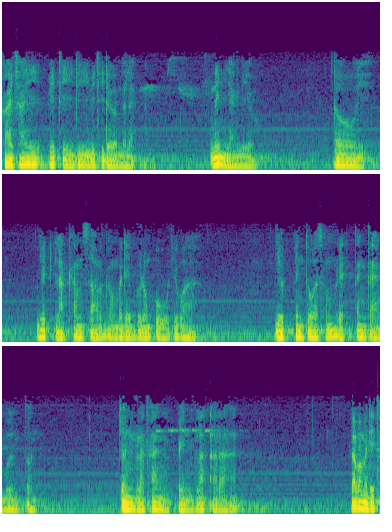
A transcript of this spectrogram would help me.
ค่อยใช้วิธีดีวิธีเดิมนั่นแหละ นิ่งอย่างเดียว โดยยึดหลักคำสอนของพระเดชพระคุณหลวงปู่ที่ว่า หยุดเป็นตัวสำเร็จตั้งแต่เบื้องต้น จนกระทั่งเป็นพระอรหันต์เราว่าไม่ได้ท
